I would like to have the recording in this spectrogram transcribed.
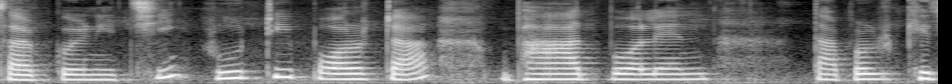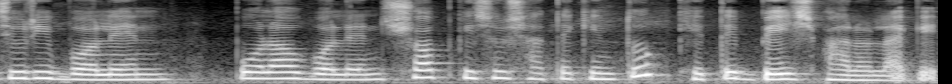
সার্ভ করে নিচ্ছি। রুটি, পরোটা, ভাত বলেন, তারপর খিচুড়ি বলেন, পোলাও বলেন সব কিছুর সাথে কিন্তু খেতে বেশ ভালো লাগে।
